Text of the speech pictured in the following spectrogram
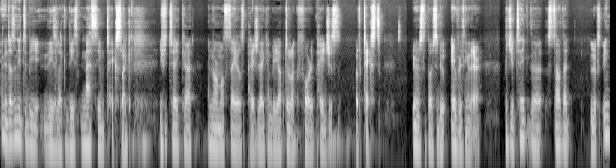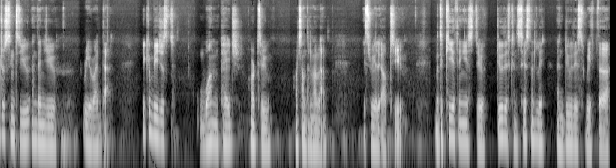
and it doesn't need to be these like these massive texts. Like if you take a, a normal sales page, they can be up to like forty pages of text. You're not supposed to do everything there, but you take the stuff that looks interesting to you, and then you rewrite that. It could be just one page or two or something like that. It's really up to you. But the key thing is to do this consistently and do this with the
